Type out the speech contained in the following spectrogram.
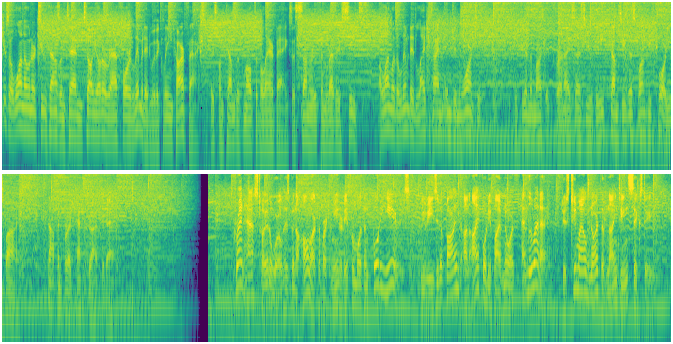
Here's a one owner 2010 Toyota RAV4 Limited with a clean Carfax. This one comes with multiple airbags, a sunroof, and leather seats, along with a limited lifetime engine warranty. If you're in the market for a nice SUV, come see this one before you buy. Stop in for a test drive today. Fred Haas Toyota World has been a hallmark of our community for more than 40 years. We're easy to find on I 45 North at Louetta, just two miles north of 1960.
